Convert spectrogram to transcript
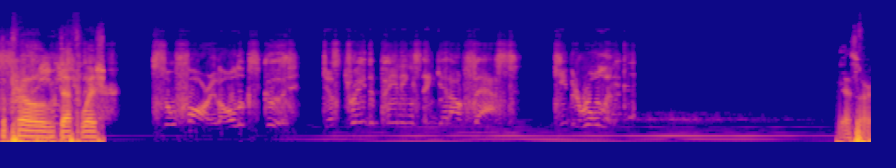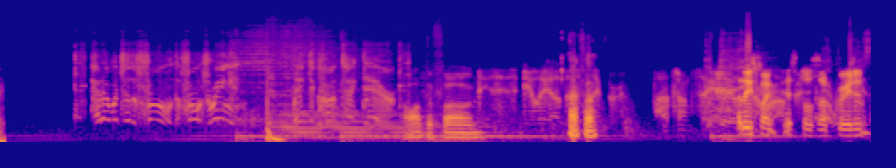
the pro Death Wish. Yes, sir. Head over to the phone. The phone's ringing. Make the contact there. I want the phone. At least my pistol's uh, upgraded.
